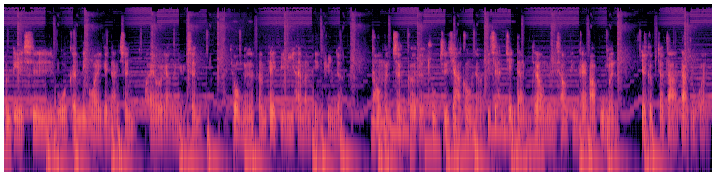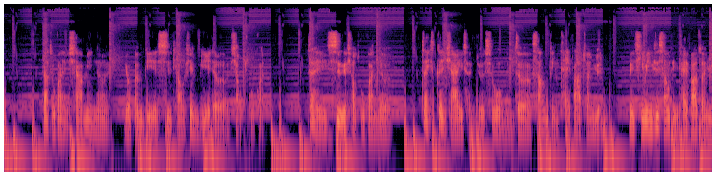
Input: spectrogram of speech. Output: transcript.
分别是我跟另外一个男生，还有两个女生，就我们的分配比例还蛮平均的。那我们整个的组织架构呢，其实很简单，在我们商品开发部门有个比较大的大主管，大主管下面呢有分别四条线别的小主管，在四个小主管的。再更下一层就是我们的商品开发专员，美其名是商品开发专员，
